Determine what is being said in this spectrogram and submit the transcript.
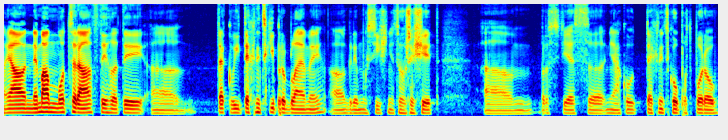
Já nemám moc rád tyhle ty takový technické problémy, kdy musíš něco řešit prostě s nějakou technickou podporou,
